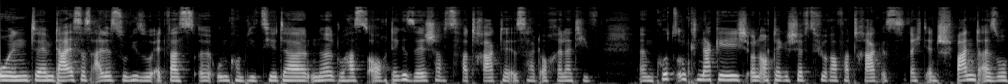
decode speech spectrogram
Und ähm, da ist das alles sowieso etwas äh, unkomplizierter. Ne? Du hast auch der Gesellschaftsvertrag, der ist halt auch relativ ähm, kurz und knackig und auch der Geschäftsführervertrag ist recht entspannt. Also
